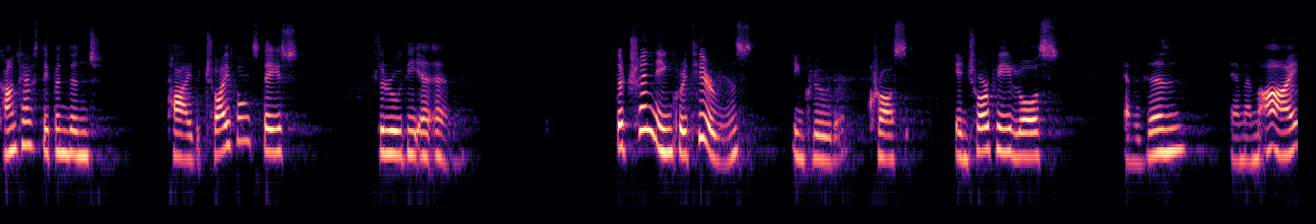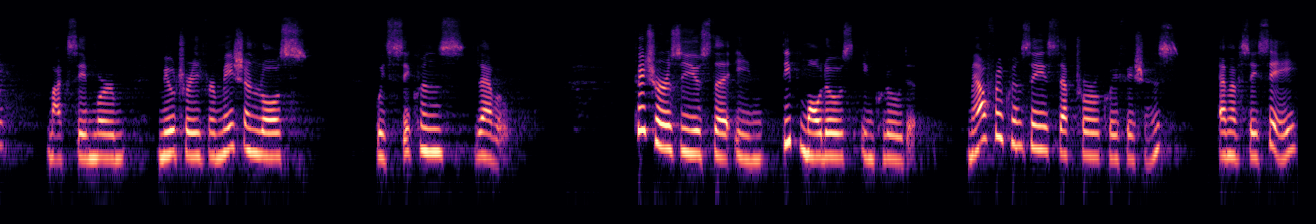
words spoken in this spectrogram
context-dependent tied triphone states through DNN. The training criterions include cross entropy loss and then MMI, maximum mutual information loss, with sequence level. Features used in deep models include mel frequency cepstral coefficients, MFCC,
